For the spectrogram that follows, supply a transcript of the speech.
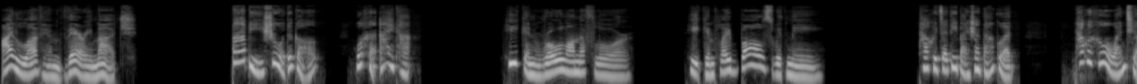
I love him very much. 芭比是我的狗，我很爱它。 He can roll on the floor. He can play balls with me. 它会在地板上打滚，它会和我玩球。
